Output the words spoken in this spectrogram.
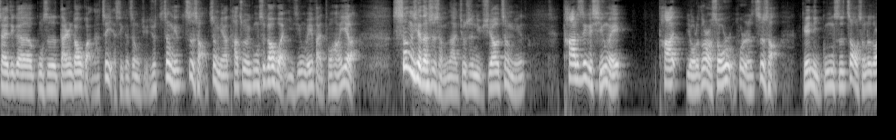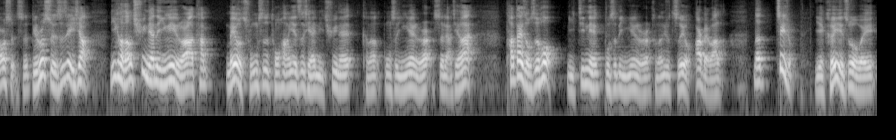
在这个公司担任高管呢，这也是一个证据，就证明至少证明他作为公司高管已经违反同行业了。剩下的是什么呢？就是你需要证明他的这个行为，他有了多少收入，或者是至少给你公司造成了多少损失。比如说损失这一项，你可能去年的营业额啊，他没有从事同行业之前，你去年可能公司营业额是两千万。他带走之后，你今年公司的营业额可能就只有二百万了。那这种也可以作为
